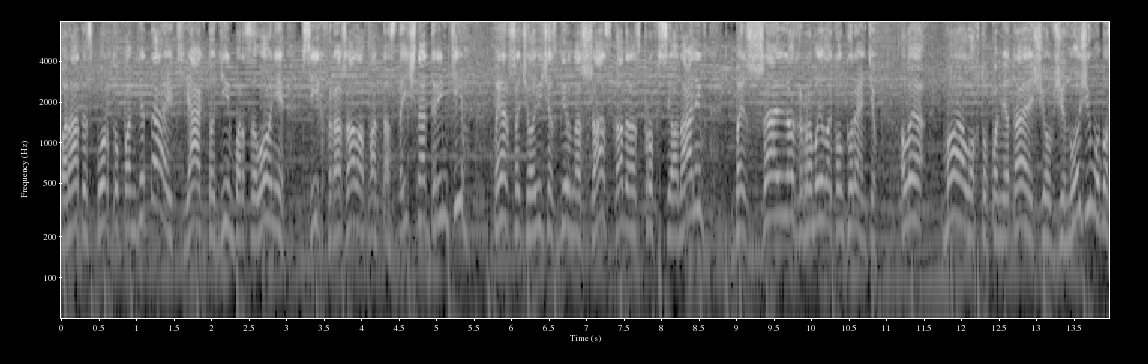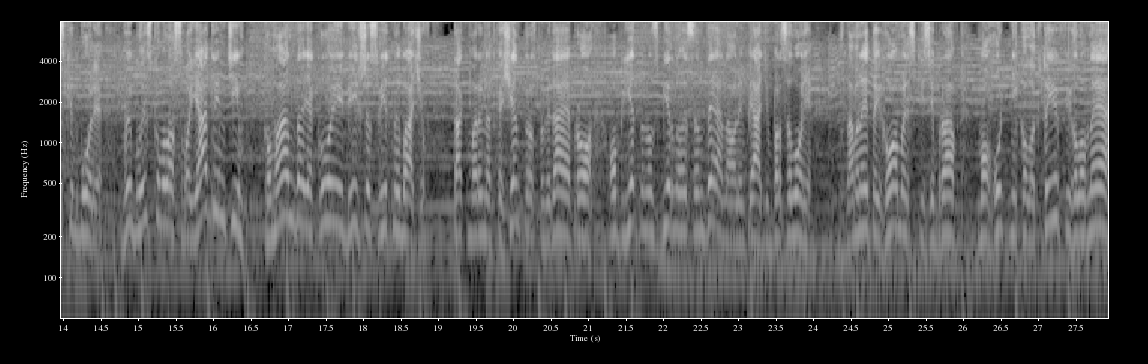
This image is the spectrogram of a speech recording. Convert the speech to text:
Фанати спорту пам'ятають, як тоді в Барселоні всіх вражала фантастична Team. Перша чоловіча збірна США складена з професіоналів, безжально громила конкурентів. Але мало хто пам'ятає, що в жіночому баскетболі виблискувала своя Team, команда якої більше світ не бачив. Так Марина Ткаченко розповідає про об'єднану збірну СНД на Олімпіаді в Барселоні. Знаменитий Гомельський зібрав могутній колектив і головне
